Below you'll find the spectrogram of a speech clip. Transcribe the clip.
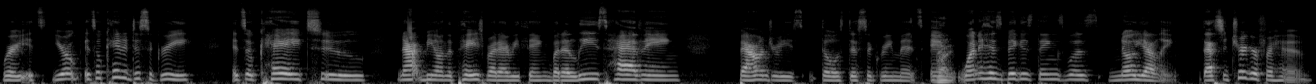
where it's you're it's okay to disagree. It's okay to not be on the page about everything, but at least having boundaries, those disagreements. And Right. one of his biggest things was no yelling. That's a trigger for him.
